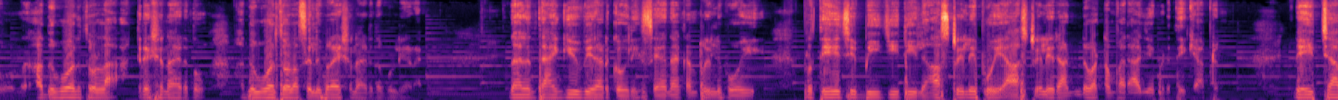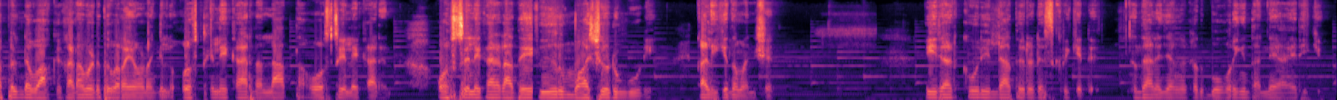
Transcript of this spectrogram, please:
തോന്നുന്നത്. അതുപോലത്തുള്ള അഗ്രഷൻ ആയിരുന്നു. അതുപോലത്തുള്ള സെലിബ്രേഷൻ ആയിരുന്നു പുള്ളിയുടെ. എന്നാലും താങ്ക് യു വിരാട് കോഹ്ലി. സേന കൺട്രിയിൽ പോയി പ്രത്യേകിച്ച് ബി ജി ടിയിൽ ആസ്ട്രേലിയയിൽ പോയി ആസ്ട്രേലിയ രണ്ട് വട്ടം പരാജയപ്പെടുത്തി ക്യാപ്റ്റൻ ഡേറ്റ് ചാപ്പലിന്റെ വാക്ക് കടമെടുത്ത് പറയുവാണെങ്കിൽ ഓസ്ട്രേലിയക്കാരനല്ലാത്ത ഓസ്ട്രേലിയക്കാരൻ. ഓസ്ട്രേലിയക്കാരുടെ അതേ വീറും വാശിയോടും കൂടി കളിക്കുന്ന മനുഷ്യൻ. വിരാട് കോഹ്ലി ഇല്ലാത്ത ഒരു ടെസ്റ്റ് ക്രിക്കറ്റ് എന്തായാലും ഞങ്ങൾക്കത് ബോറിംഗ് തന്നെ ആയിരിക്കും.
